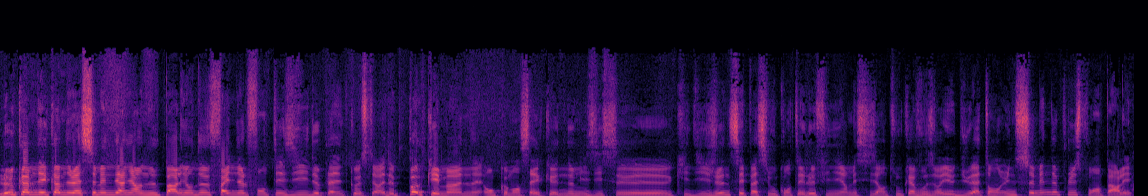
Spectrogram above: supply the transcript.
Le com des com de la semaine dernière, nous parlions de Final Fantasy, de Planet Coaster et de Pokémon. On commence avec Nomisis euh, qui dit Je ne sais pas si vous comptez le finir, mais si en tout cas vous auriez dû attendre une semaine de plus pour en parler.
